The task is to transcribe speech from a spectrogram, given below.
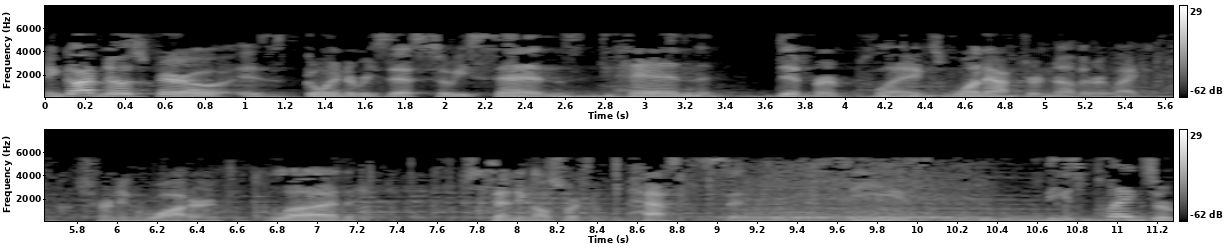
And God knows Pharaoh is going to resist, so he sends ten different plagues, one after another, like turning water into blood, sending all sorts of pests and disease. These plagues are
